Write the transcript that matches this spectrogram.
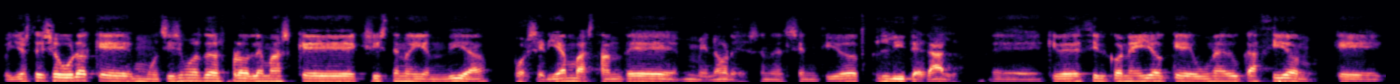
pues yo estoy seguro que muchísimos de los problemas que existen hoy en día, pues serían bastante menores en el sentido literal. Eh, quiero decir con ello que una educación que,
